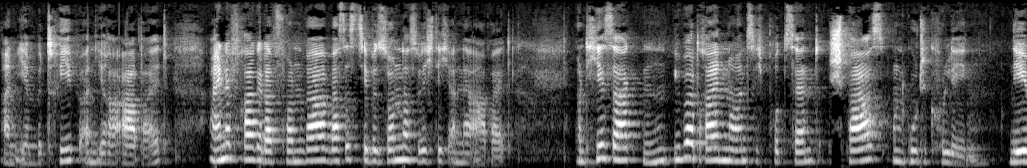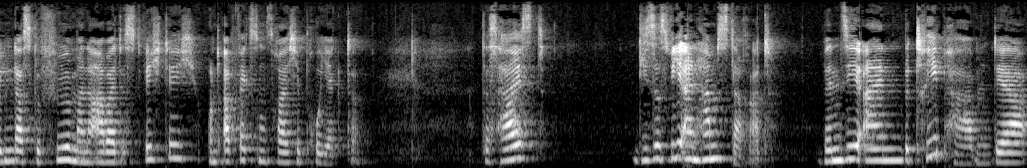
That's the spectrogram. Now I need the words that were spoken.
an ihrem Betrieb, an ihrer Arbeit. Eine Frage davon war, was ist dir besonders wichtig an der Arbeit? Und hier sagten über 93 Prozent Spaß und gute Kollegen, neben das Gefühl, meine Arbeit ist wichtig und abwechslungsreiche Projekte. Das heißt, dieses wie ein Hamsterrad. Wenn Sie einen Betrieb haben, der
